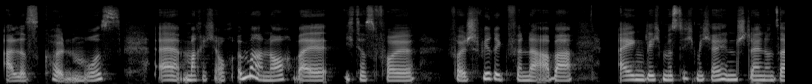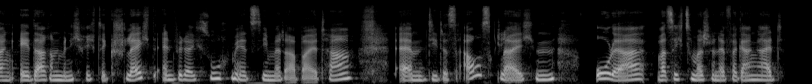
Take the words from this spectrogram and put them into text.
alles können muss, äh, mache ich auch immer noch, weil ich das voll voll schwierig finde. Aber eigentlich müsste ich mich ja hinstellen und sagen, ey, darin bin ich richtig schlecht. Entweder ich suche mir jetzt die Mitarbeiter, ähm, die das ausgleichen, oder was ich zum Beispiel in der Vergangenheit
